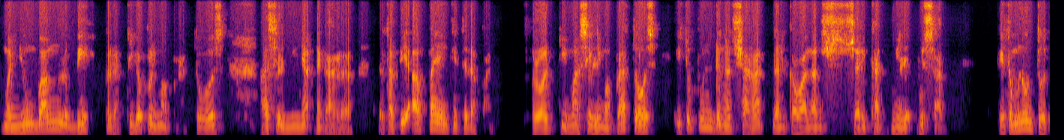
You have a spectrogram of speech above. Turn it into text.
menyumbang lebih pada 35% hasil minyak negara. Tetapi apa yang kita dapat? Royalti masih 5%, itu pun dengan syarat dan kawalan syarikat milik pusat. Kita menuntut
